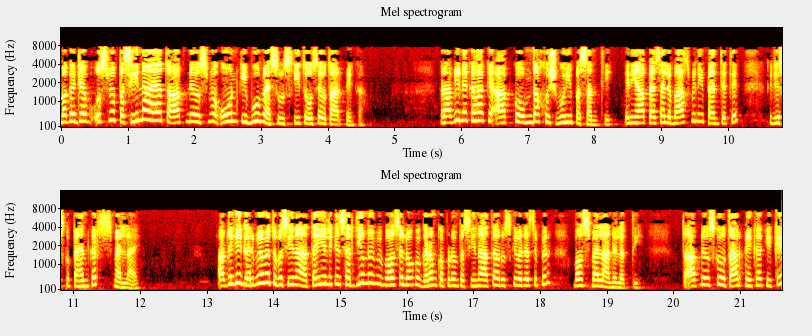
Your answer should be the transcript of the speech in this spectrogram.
مگر جب اس میں پسینہ آیا تو آپ نے اس میں اون کی بو محسوس کی تو اسے اتار پھینکا۔ رابی نے کہا کہ آپ کو عمدہ خوشبو ہی پسند تھی یعنی آپ ایسا لباس بھی نہیں پہنتے تھے کہ جس کو پہن کر اسمیل آئے۔ اب دیکھیے، گرمیوں میں تو پسینہ آتا ہی ہے، لیکن سردیوں میں بھی بہت سے لوگوں کو گرم کپڑوں میں پسینہ آتا ہے اور اس کی وجہ سے پھر بہت اسمیل آنے لگتی۔ تو آپ نے اس کو اتار پھینکا کیونکہ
